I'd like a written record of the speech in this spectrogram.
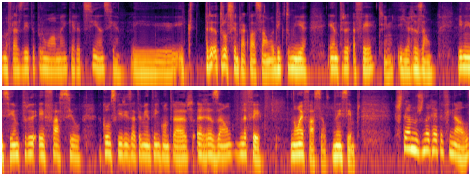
uma frase dita por um homem que era de ciência e, e que trouxe sempre à colação a dicotomia entre a fé Sim. e a razão. E nem sempre é fácil conseguir exatamente encontrar a razão na fé. Não é fácil, nem sempre. Estamos na reta final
